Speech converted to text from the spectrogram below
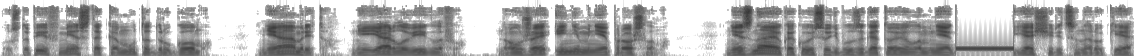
уступив место кому-то другому. Не Амриту, не Ярлу Виглофу, но уже и не мне прошлому. Не знаю, какую судьбу заготовила мне ящерица на руке,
